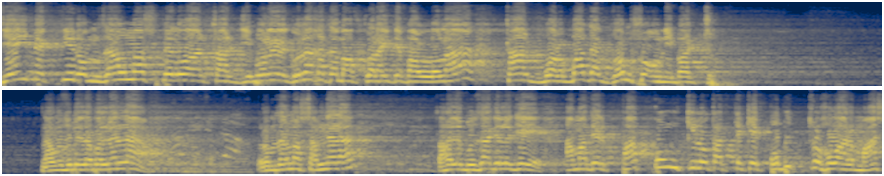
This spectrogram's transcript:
যেই ব্যক্তি রমজান মাস পেল আর তার জীবনের গোলাখাতা মাফ করাইতে পারল না, তার বরবাদ আর ধ্বংস অনিবার্য। নামুজুবিল্লাহ বলবেন না? রমজান মাস সামনে না? তাহলে বোঝা গেল যে আমাদের পাপ পঙ্কিলতার থেকে পবিত্র হওয়ার মাস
